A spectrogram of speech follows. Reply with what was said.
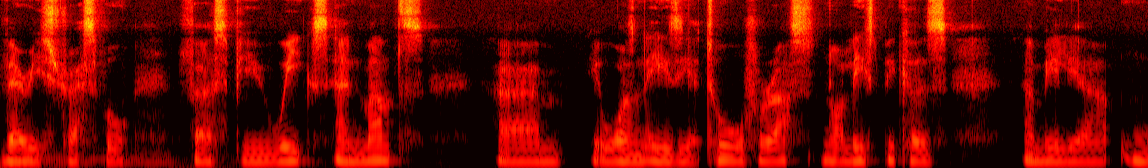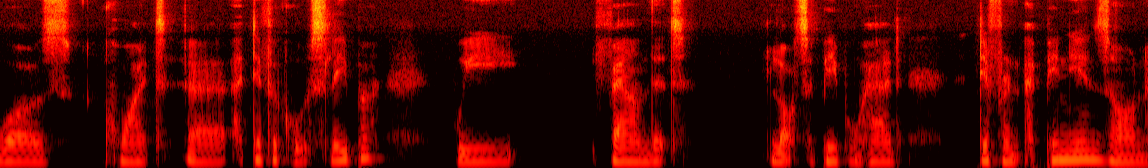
very stressful first few weeks and months. Um, it wasn't easy at all for us, not least because Amelia was quite uh, a difficult sleeper. We found that lots of people had different opinions on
